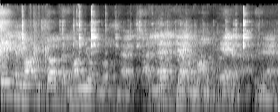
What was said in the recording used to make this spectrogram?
Singel mann klar til en håndjobb når som helst. Jeg har levd gjennom han på hele denne turneen.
